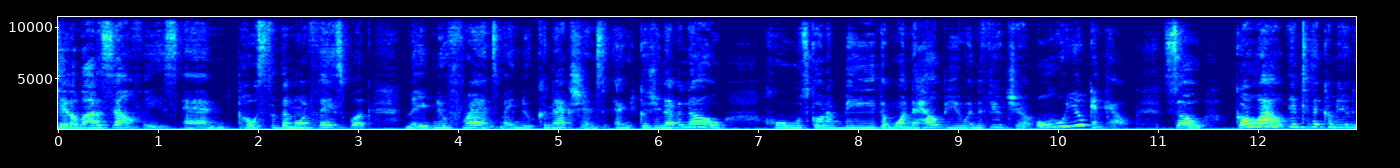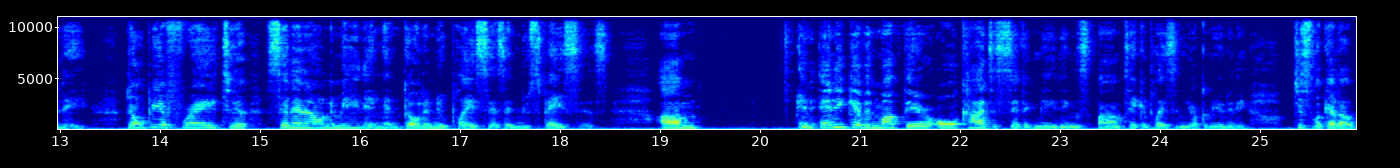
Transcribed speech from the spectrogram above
did a lot of selfies and posted them on Facebook, made new friends, made new connections, and because you never know who's going to be the one to help you in the future or who you can help. So go out into the community. Don't be afraid to sit in on a meeting and go to new places and new spaces. Um, in any given month, there are all kinds of civic meetings um, taking place in your community. Just look at a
